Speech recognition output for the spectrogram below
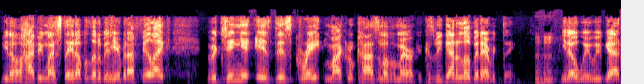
you know, hyping my state up a little bit here, but I feel like Virginia is this great microcosm of America because we've got a little bit of everything. Mm-hmm. You know, we, we've got,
